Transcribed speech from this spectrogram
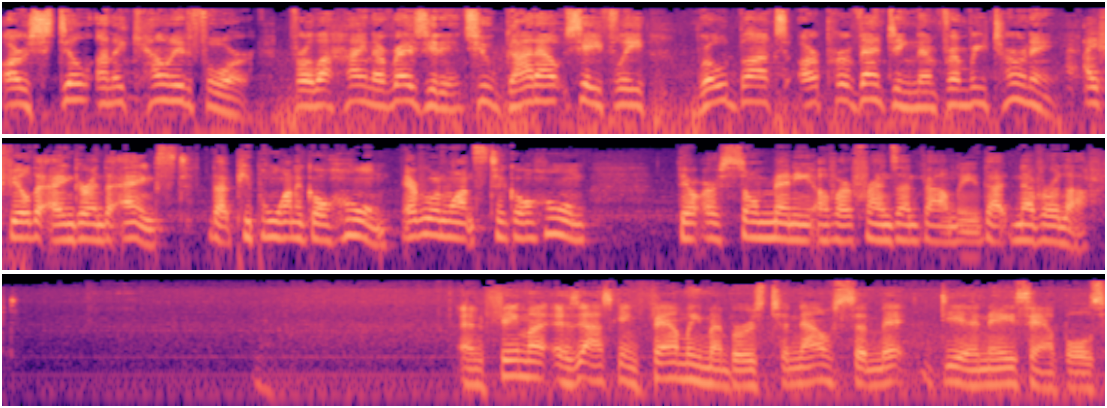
are still unaccounted for. For Lahaina residents who got out safely, roadblocks are preventing them from returning. I feel the anger and the angst that people want to go home. Everyone wants to go home there are so many of our friends and family that never left. And FEMA is asking family members to now submit DNA samples.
